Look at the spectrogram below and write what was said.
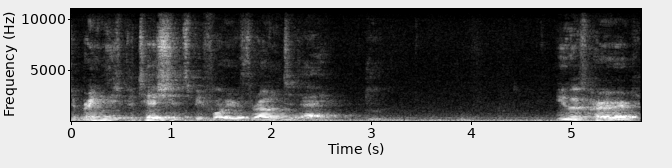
to bring these petitions before your throne today. You have heard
